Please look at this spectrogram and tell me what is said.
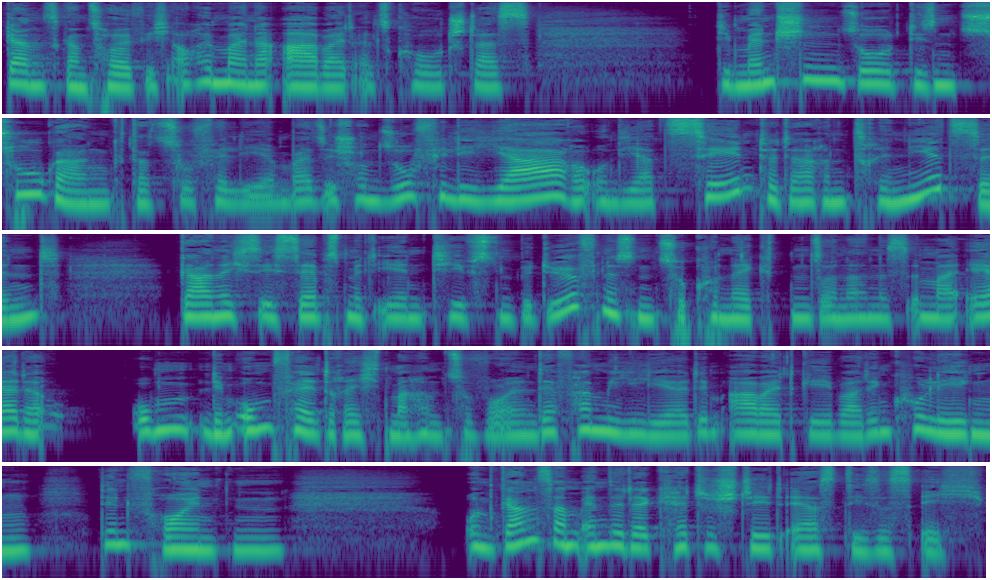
ganz, ganz häufig, auch in meiner Arbeit als Coach, dass die Menschen so diesen Zugang dazu verlieren, weil sie schon so viele Jahre und Jahrzehnte darin trainiert sind, gar nicht sich selbst mit ihren tiefsten Bedürfnissen zu connecten, sondern es immer eher der um dem Umfeld recht machen zu wollen, der Familie, dem Arbeitgeber, den Kollegen, den Freunden. Und ganz am Ende der Kette steht erst dieses Ich.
